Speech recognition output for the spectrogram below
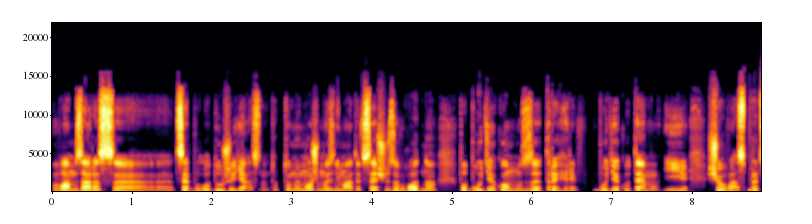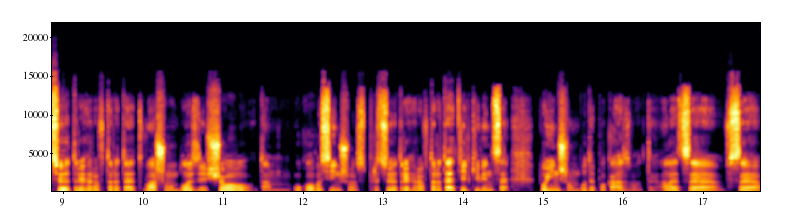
вам зараз е, це було дуже ясно. Тобто ми можемо знімати все, що завгодно по будь-якому з тригерів, будь-яку тему. І що у вас працює тригер авторитет в вашому блозі, що там у когось іншого спрацює тригер авторитет, тільки він це по-іншому буде показувати. Але це все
